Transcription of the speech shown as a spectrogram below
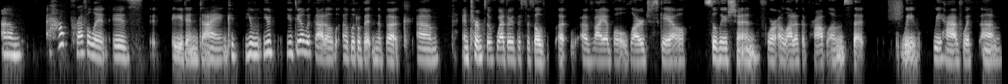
Um, how prevalent is aid in dying? Could you you you deal with that a, a little bit in the book um, in terms of whether this is a, a, a viable, large scale solution for a lot of the problems that we we have with um,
